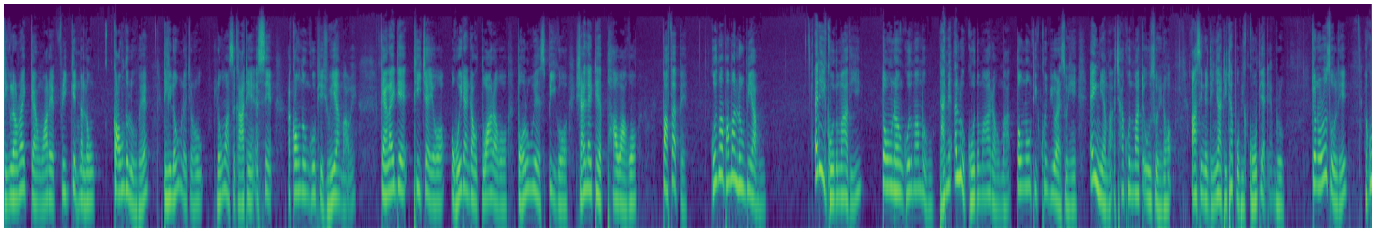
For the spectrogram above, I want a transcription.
Declan Rice ကန်သွားတဲ့ free kick နှလုံးကောင်းသလိုပဲဒီလုံးကိုလည်းကျွန်တော်တို့လုံးဝစကားတင်အဆင့်အကောင်းဆုံးကိုဖြစ်ရွေးရမှာပဲကန်လိုက်တဲ့ထိချက်ရောအဝေးတိုင်းတောင်သွားတာရောဘောလုံးရဲ့ speed ရောရိုက်လိုက်တဲ့ power ရော perfect ပဲ ကိုသမားဘာမှလုပ်မရဘူးအဲ့ဒီကိုသမားဒီတုံတုံကိုသမားမဟုတ်ဘူးဒါပေမဲ့အဲ့လိုကိုသမားတောင်မှသုံးလုံးထိခွင့်ပြုရတယ်ဆိုရင်အဲ့ဒီနေရာမှာအခြားကိုသမားတူဆိုရင်တော့အာဆင်နယ်ဒီညဒီထက်ပိုပြီးဂိုးပြတ်တယ် bro ကျွန်တော်တို့ဆိုလေအခု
